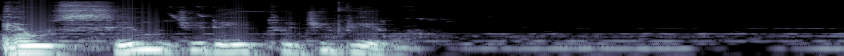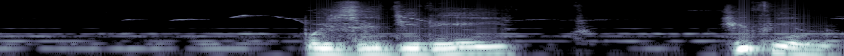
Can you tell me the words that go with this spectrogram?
é o seu direito divino, pois é direito divino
